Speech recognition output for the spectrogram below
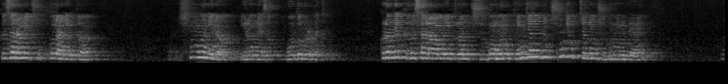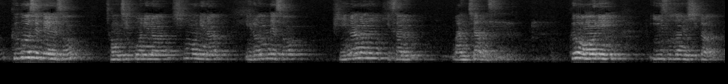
그 사람이 죽고 나니까 신문이나 이런 데서 보도를 하죠. 그런데 그 사람의 그런 죽음은 굉장히 그 충격적인 죽음인데 그것에 대해서 정치권이나 신문이나 이런 데서 비난하는 기사는 많지 않았습니다. 그 어머니 이소선 씨가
